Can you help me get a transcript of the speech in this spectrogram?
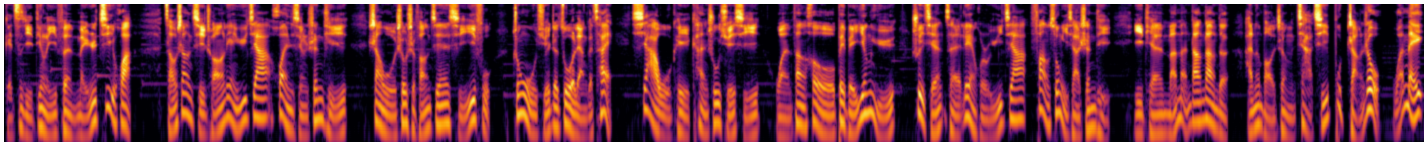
给自己定了一份每日计划：早上起床练瑜伽，唤醒身体；上午收拾房间、洗衣服；中午学着做两个菜；下午可以看书学习；晚饭后背背英语；睡前再练会儿瑜伽，放松一下身体。一天满满当当的，还能保证假期不长肉，完美。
